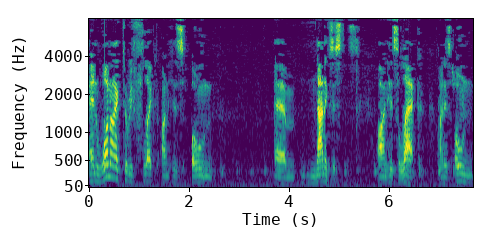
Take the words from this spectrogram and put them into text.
and one eye to reflect on his own um, non-existence, on his lack, on his own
